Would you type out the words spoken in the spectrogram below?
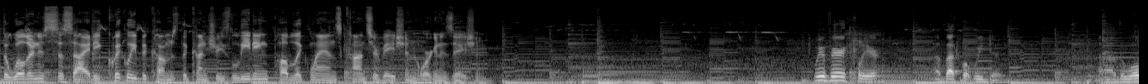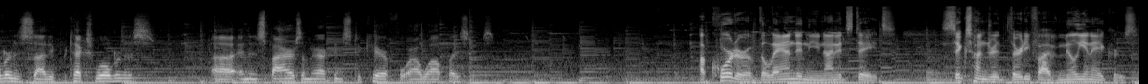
the Wilderness Society quickly becomes the country's leading public lands conservation organization. We're very clear about what we do. Uh, the Wilderness Society protects wilderness uh, and inspires Americans to care for our wild places. A quarter of the land in the United States, 635 million acres,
